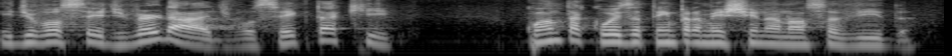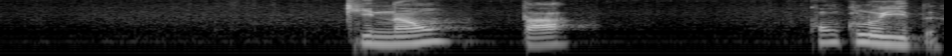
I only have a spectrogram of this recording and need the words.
e de você, de verdade, você que está aqui. Quanta coisa tem para mexer na nossa vida que não está concluída.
